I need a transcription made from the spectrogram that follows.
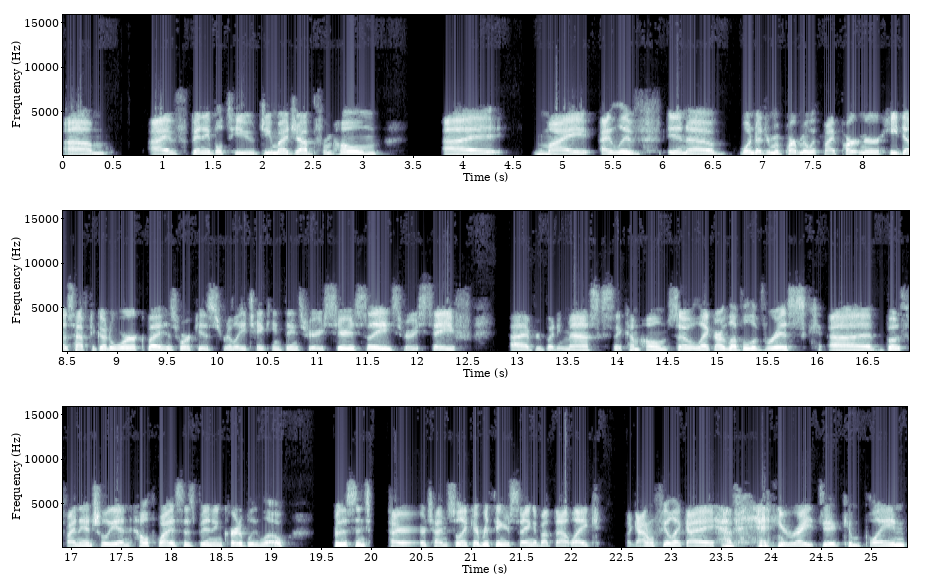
Um, I've been able to do my job from home. Uh, my, I live in a one bedroom apartment with my partner. He does have to go to work, but his work is really taking things very seriously. He's very safe uh, everybody masks they come home. So like our level of risk, uh, both financially and health wise has been incredibly low for this entire time. So like everything you're saying about that, like, like I don't feel like I have any right to complain.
